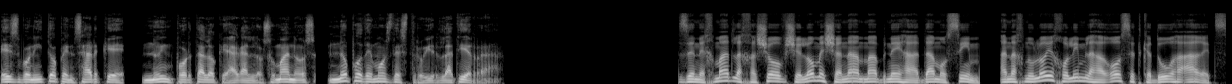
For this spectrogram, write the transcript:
Es bonito pensar que, no importa lo que hagan los humanos, no podemos destruir la Tierra. זה נחמד לחשוב שלא משנה מה בני האדם עושים, אנחנו לא יכולים להרוס את כדור הארץ.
